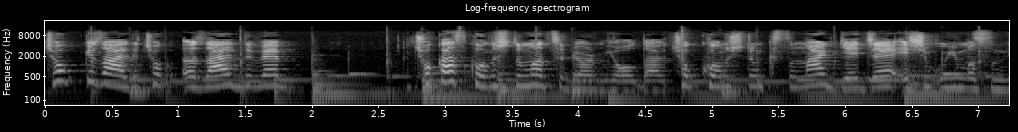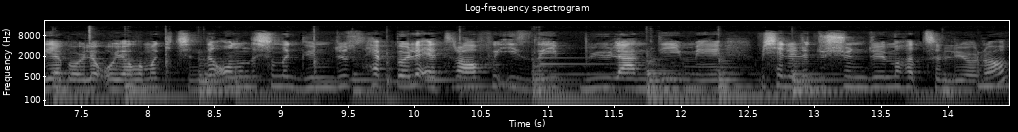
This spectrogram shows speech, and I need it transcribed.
Çok güzeldi, çok özeldi ve çok az konuştuğumu hatırlıyorum yolda. Çok konuştuğum kısımlar gece eşim uyumasın diye böyle oyalamak içindi. Onun dışında gündüz hep böyle etrafı izleyip büyülendiğimi, bir şeyleri düşündüğümü hatırlıyorum.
